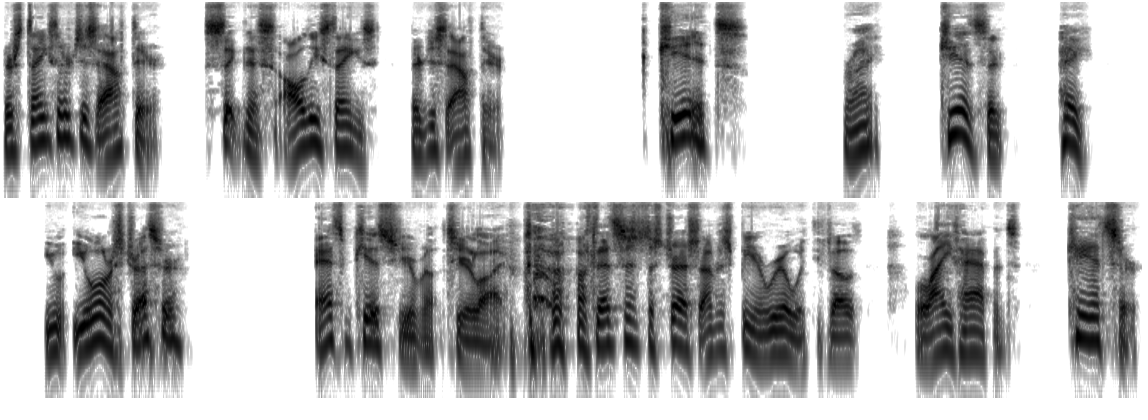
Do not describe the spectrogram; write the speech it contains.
There's things that are just out there. Sickness, all these things, they're just out there. Kids, right? Kids, hey, you you want a stressor? Add some kids to your to your life. That's just a stress. I'm just being real with you, fellas. Life happens. Cancer,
